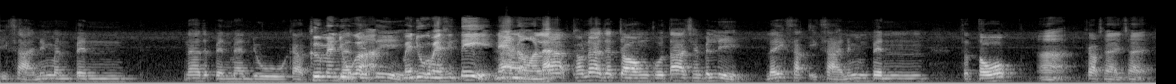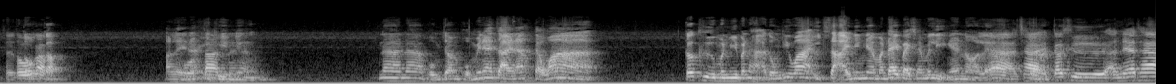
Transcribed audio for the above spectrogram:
อีกสายหนึ่งมันเป็น น่าจะเป็นแมนยูกับคือแมนยูกับซิตี้แมนยูกับแมนซิตี้แน่นอนแล้วเขาน่าจะจองโควต้าแชมเปี้ยนลีกและอีกสายอีกสายหนึงมันเป็นสโต๊กอ่ากับใช่ใช่สโต๊ะโต๊ะกับกับ อะไรนะโบอีตักนทีมหนึ่งนะฮะหน้าหน้าผมจำผมไม่แน่ใจนะ แต่ว่าก็คือมันมีปัญหาตรงที่ว่าอีกสายหนึ่งเนี่ยมันได้ไปแชมเปี้ยนลีกแน่นอนแล้วอ่าใช่ไหมก็คืออันเนี้ยถ้า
